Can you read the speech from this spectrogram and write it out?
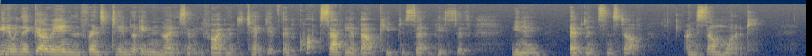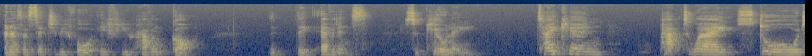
you know, when they go in, the forensic team, not even in 1975, you had detective, they were quite savvy about keeping certain pieces of, you know, evidence and stuff, and some weren't. And as I said to you before, if you haven't got the, the evidence securely taken, packed away, stored,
